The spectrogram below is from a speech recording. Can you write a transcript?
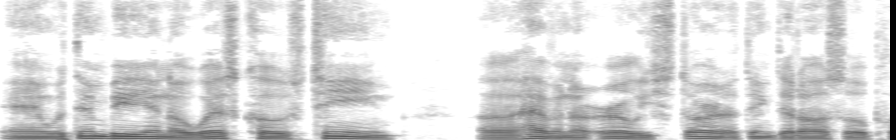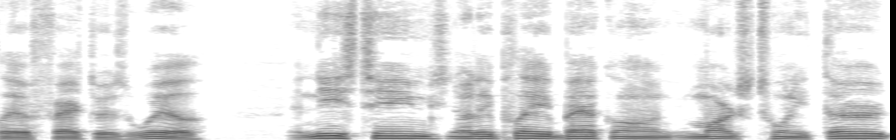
and with them being a West Coast team, uh, having an early start, I think that also play a factor as well. And these teams, you know, they played back on March 23rd,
